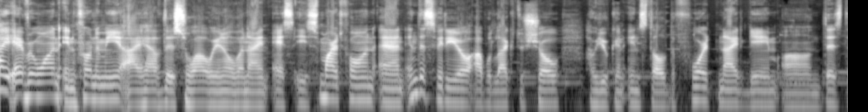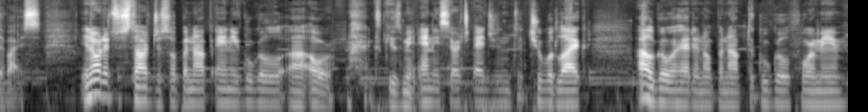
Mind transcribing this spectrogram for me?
Hi everyone, in front of me I have this Huawei Nova 9 SE smartphone and in this video I would like to show how you can install the Fortnite game on this device. In order to start just open up any Google uh, or excuse me any search engine that you would like. I'll go ahead and open up the Google for me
